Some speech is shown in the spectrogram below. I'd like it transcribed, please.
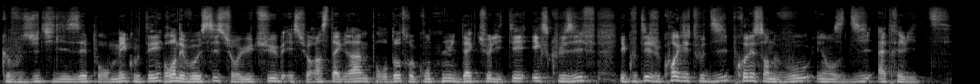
que vous utilisez pour m'écouter. Rendez-vous aussi sur YouTube et sur Instagram pour d'autres contenus d'actualité exclusifs. Écoutez, je crois que j'ai tout dit. Prenez soin de vous et on se dit à très vite.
